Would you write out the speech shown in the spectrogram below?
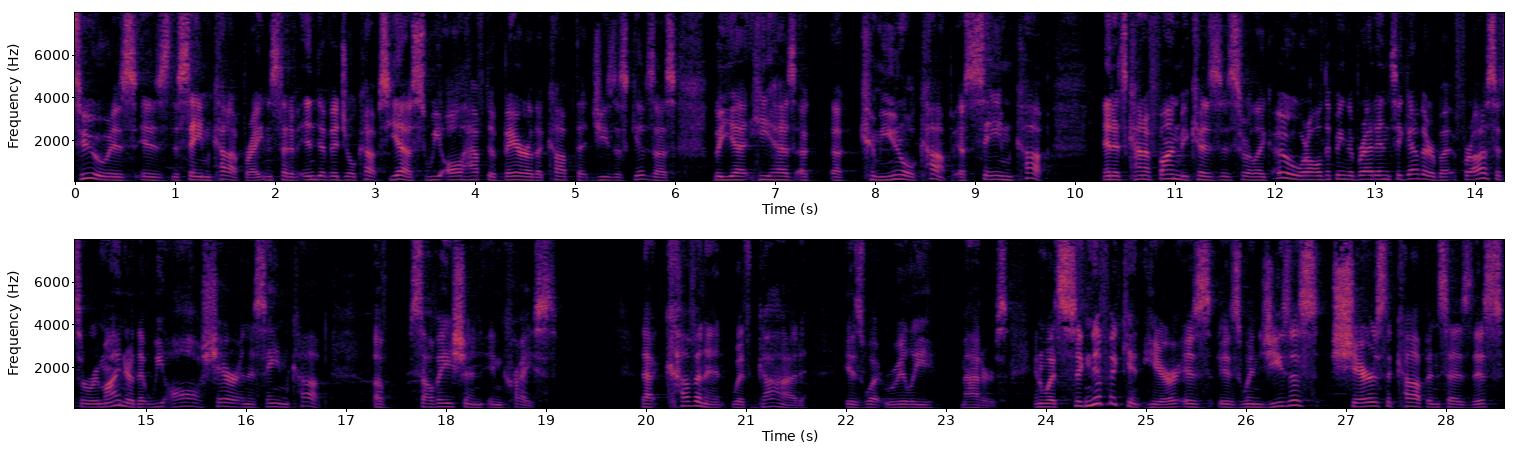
too, is, is the same cup, right? Instead of individual cups. Yes, we all have to bear the cup that Jesus gives us, but yet He has a, a communal cup, a same cup. And it's kind of fun because it's sort of like, oh, we're all dipping the bread in together. But for us, it's a reminder that we all share in the same cup of salvation in Christ. That covenant with God is what really matters. And what's significant here is, is when Jesus shares the cup and says, This,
